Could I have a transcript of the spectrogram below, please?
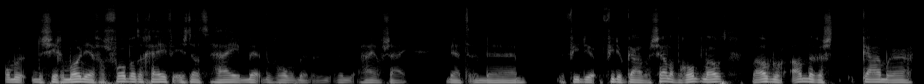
om de ceremonie even als voorbeeld te geven, is dat hij met, bijvoorbeeld met een, een hij of zij met een, uh, video, videocamera zelf rondloopt, maar ook nog andere camera,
